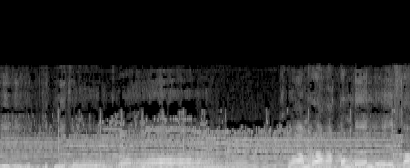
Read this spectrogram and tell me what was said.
วิตคิดมีคู่ครอง ความรักต้องเดินด้วยทรั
